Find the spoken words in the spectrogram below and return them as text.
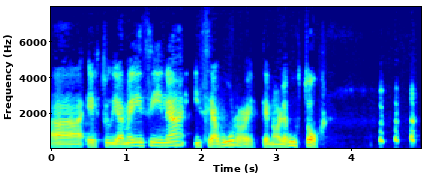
a estudiar medicina y se aburre, que no le gustó.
